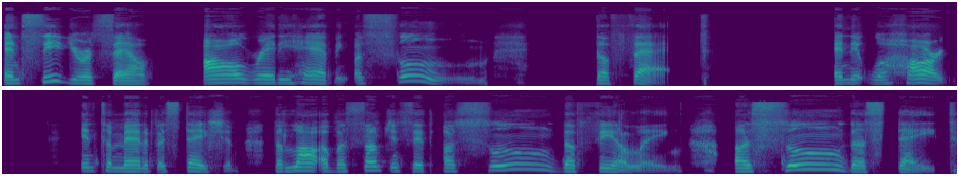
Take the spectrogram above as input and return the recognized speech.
and see yourself already having, assume the fact, and it will harden into manifestation. The law of assumption says assume the feeling, assume the state,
